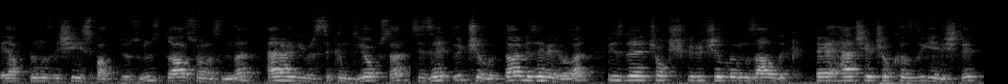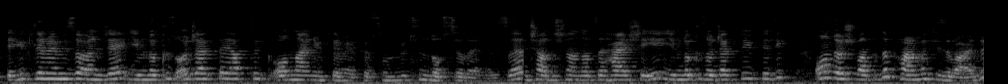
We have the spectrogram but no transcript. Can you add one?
E, Yaptığınız işi ispatlıyorsunuz. Daha sonrasında herhangi bir sıkıntı yoksa size 3 yıllık daha vize veriyorlar. Biz de çok şükür 3 yıllığımızı aldık ve her şey çok hızlı gelişti. E, Yüklememizi önce 29 Ocak'ta yaptık. Online yükleme yapıyorsunuz bütün dosyalarınızı. Çağdaş'ın anlattığı her şeyi 29 Ocak'ta yükledik. 14 Şubat'ta da parmak izi vardı.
